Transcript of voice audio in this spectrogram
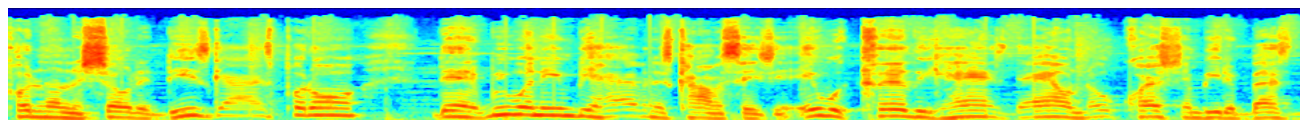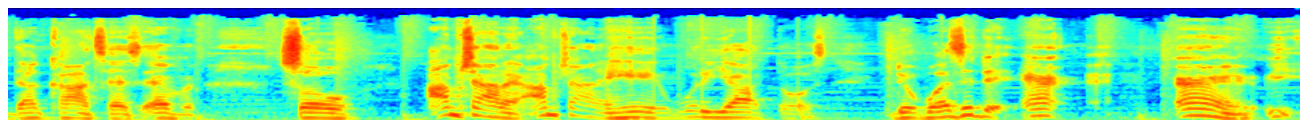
putting on the show that these guys put on, then we wouldn't even be having this conversation. It would clearly, hands down, no question, be the best dunk contest ever. So I'm trying to, I'm trying to hear what are y'all thoughts? Was it the Aaron, Aaron?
